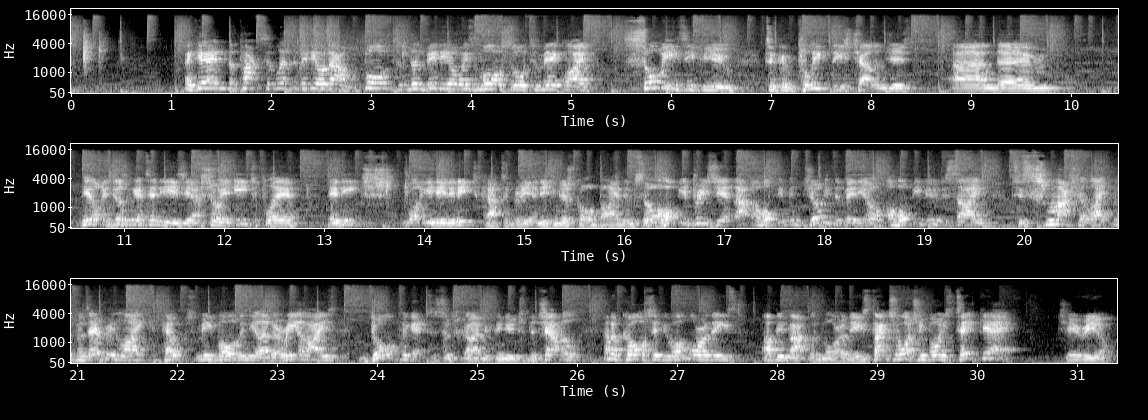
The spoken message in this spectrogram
Again, the packs have let the video down, but the video is more so to make life so easy for you to complete these challenges and um, you know, it doesn't get any easier. I show you each player in each, what you need in each category and you can just go buy them. So I hope you appreciate that. I hope you've enjoyed the video. I hope you do decide to smash a like because every like helps me more than you'll ever realise. Don't forget to subscribe if you're new to the channel. And of course, if you want more of these, I'll be back with more of these. Thanks for watching, boys. Take care. Cheerio.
